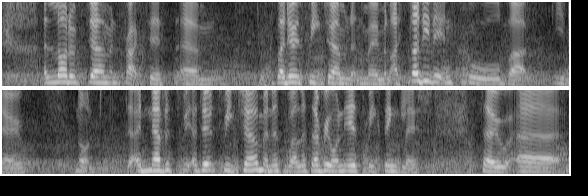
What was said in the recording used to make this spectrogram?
A lot of German practice because um, I don't speak German at the moment. I studied it in school but you know not I never speak, I don't speak German as well as everyone here speaks English. So uh,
